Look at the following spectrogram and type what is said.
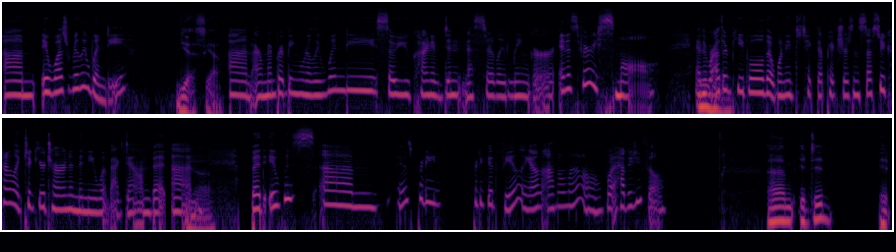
Um, it was really windy. Yes, yeah, Um, I remember it being really windy, so you kind of didn't necessarily linger. And it's very small. And there were other Mhm. people that wanted to take their pictures and stuff. So you kind of like took your turn and then you went back down. But um yeah. but it was um it was pretty pretty good feeling. I, I don't know. What how did you feel? Um, it did it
